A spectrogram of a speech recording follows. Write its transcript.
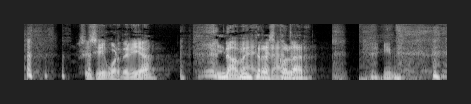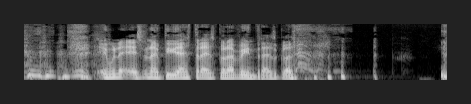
Sí, sí, guardería. No, intraescolar. es, una, es una actividad extraescolar, pero intraescolar.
